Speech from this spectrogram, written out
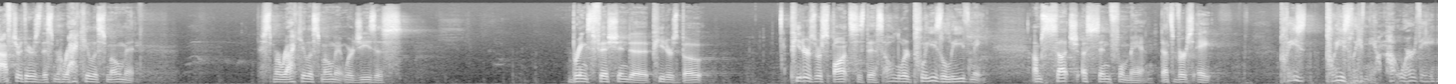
after there's this miraculous moment. This miraculous moment where Jesus brings fish into Peter's boat. Peter's response is this Oh Lord, please leave me. I'm such a sinful man. That's verse 8. Please, please leave me. I'm not worthy.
